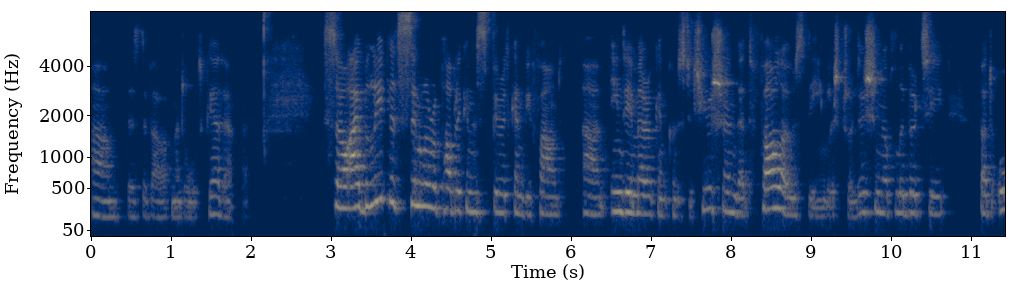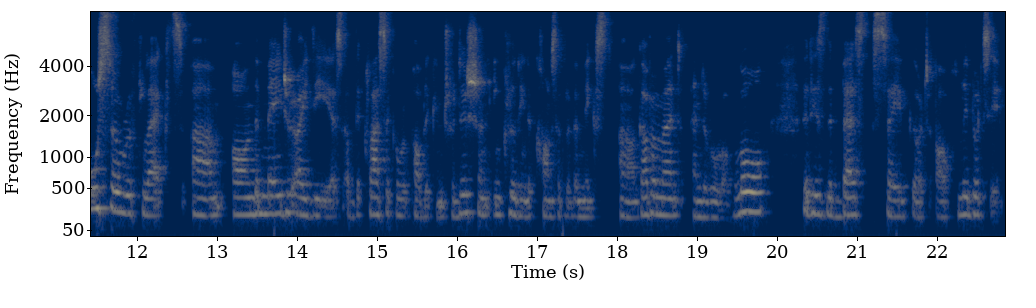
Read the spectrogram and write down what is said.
um, this development altogether. So I believe that similar Republican spirit can be found um, in the American Constitution that follows the English tradition of liberty, but also reflects um, on the major ideas of the classical Republican tradition, including the concept of a mixed uh, government and the rule of law, that is the best safeguard of liberty.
